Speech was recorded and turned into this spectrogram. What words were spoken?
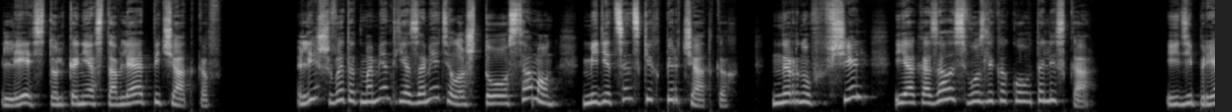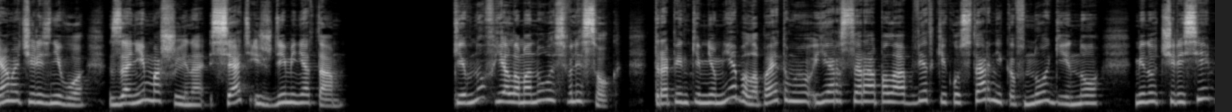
«Лезь, только не оставляй отпечатков». Лишь в этот момент я заметила, что сам он в медицинских перчатках. Нырнув в щель, я оказалась возле какого-то леска. «Иди прямо через него, за ним машина, сядь и жди меня там». Кивнув, я ломанулась в лесок. Тропинки в нем не было, поэтому я расцарапала об ветки кустарников ноги, но минут через семь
